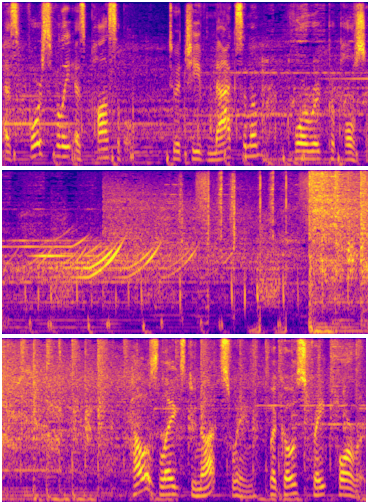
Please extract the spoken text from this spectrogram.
as forcefully as possible to achieve maximum forward propulsion. Powell's legs do not swing but go straight forward.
